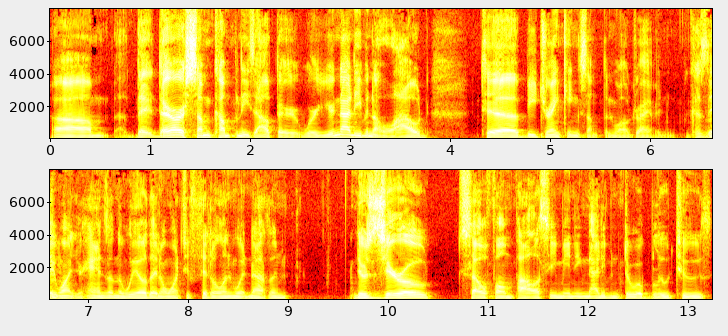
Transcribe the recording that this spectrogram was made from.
Um, there, there are some companies out there where you're not even allowed to be drinking something while driving because they want your hands on the wheel. They don't want you fiddling with nothing. There's zero cell phone policy, meaning not even through a Bluetooth,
